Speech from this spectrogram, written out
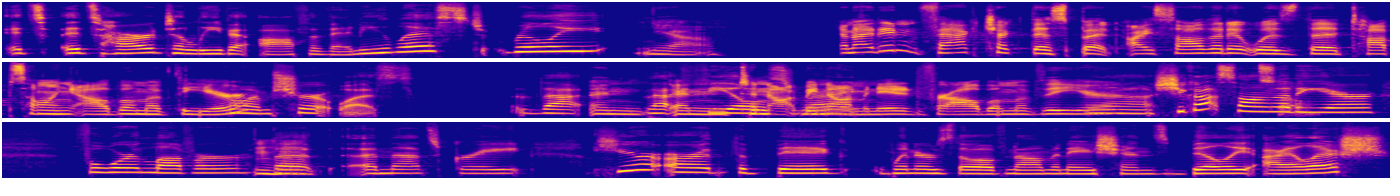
it's it's hard to leave it off of any list, really. yeah. And I didn't fact check this, but I saw that it was the top selling album of the year. Oh, I'm sure it was. That and that and to not be right. nominated for album of the year. Yeah, she got song of the year for Lover, Mhm. that and that's great. Here are the big winners though of nominations: Billie Eilish,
